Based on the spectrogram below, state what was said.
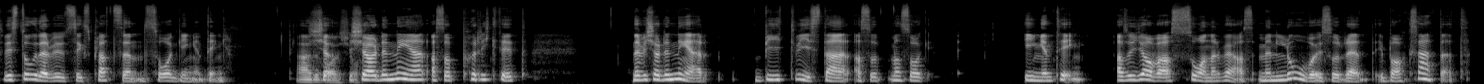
Så vi stod där vid utsiktsplatsen, såg ingenting. Det Kör, körde ner, alltså på riktigt, när vi körde ner bitvis där, alltså man såg ingenting. Alltså jag var så nervös, men Lo var ju så rädd i baksätet.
